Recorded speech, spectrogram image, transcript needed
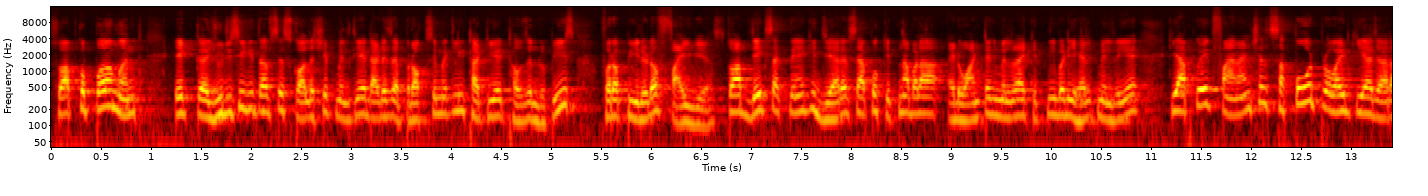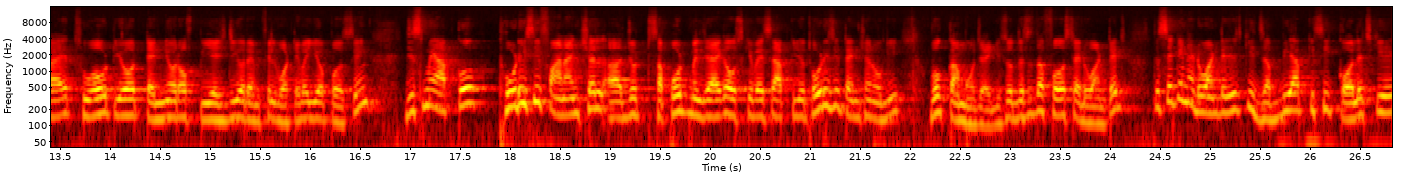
सो so, आपको पर मंथ एक यूजीसी की तरफ़ से स्कॉलरशिप मिलती है that is approximately thirty eight thousand rupees for a period of five years तो आप देख सकते हैं कि जेआरएफ से आपको कितना बड़ा एडवांटेज मिल रहा है, कितनी बड़ी हेल्प मिल रही है कि आपको एक फाइनेंशियल सपोर्ट प्रोवाइड किया जा रहा है throughout your tenure of PhD और एमफिल वॉट एवर योर पर्सिंग जिसमें आपको थोड़ी सी फाइनेंशियल जो सपोर्ट मिल जाएगा, उसकी वजह से आपकी जो थोड़ी सी टेंशन होगी, वो कम हो जाएगी. So this is the first advantage the second advantage कि जब भी आप किसी कॉलेज के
